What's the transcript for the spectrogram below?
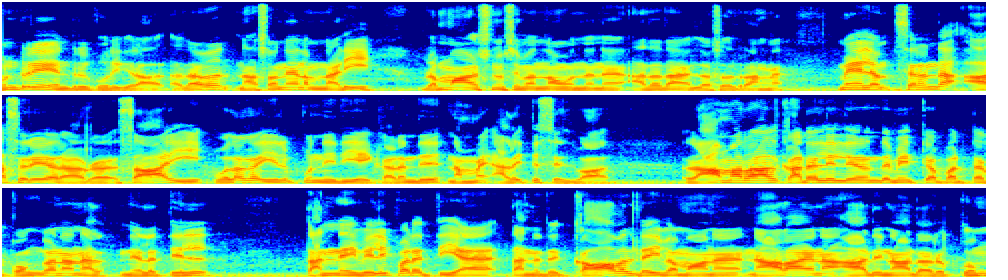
ஒன்று என்று கூறுகிறார். அதாவது நான் சொன்னேன் முன்னாடி பிரம்மா விஷ்ணு சிவன்லாம் ஒன்றுன்னு அதை தான் எல்லாம் சொல்கிறாங்க மேலும் சிறந்த ஆசிரியராக சாயி உலக இருப்பு நிதியை கடந்து நம்மை அழைத்து செல்வார். ராமரால் கடலில் இருந்து மீட்கப்பட்ட கொங்கண நிலத்தில் தன்னை வெளிப்படுத்திய தனது காவல் தெய்வமான நாராயண ஆதிநாதருக்கும்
